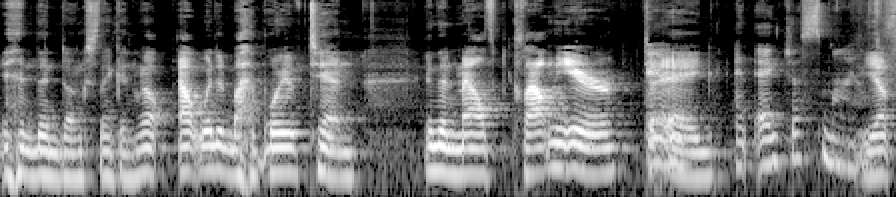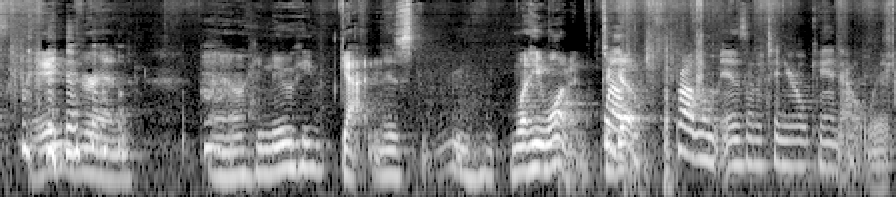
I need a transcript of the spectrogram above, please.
And then Dunk's thinking, well, outwitted by a boy of ten, and then mouthed clout in the ear to And- Egg. And Egg just smiled. Yep, Egg grinned. You know, he knew he'd gotten his what he wanted to well, the problem is that a ten-year-old can't outwit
